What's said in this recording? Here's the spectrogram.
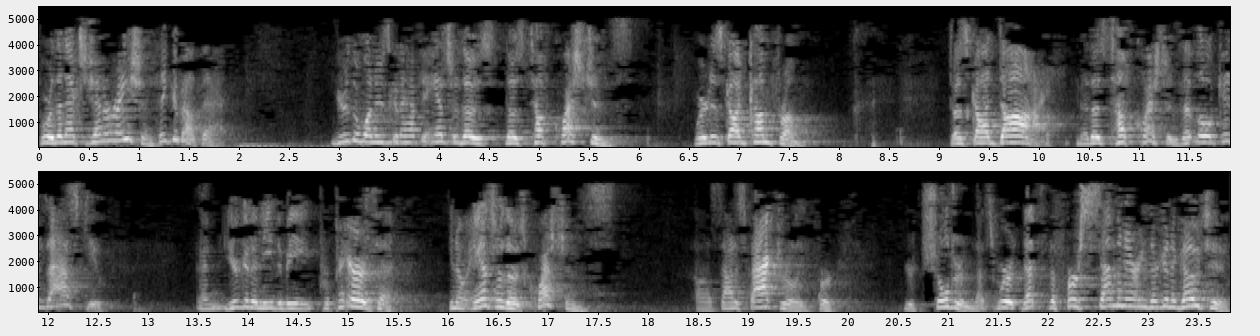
for the next generation. Think about that. You're the one who's going to have to answer those, those tough questions. Where does God come from? Does God die? You know, those tough questions that little kids ask you. And you're going to need to be prepared to, you know, answer those questions uh, satisfactorily for your children. That's where, that's the first seminary they're going to go to.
